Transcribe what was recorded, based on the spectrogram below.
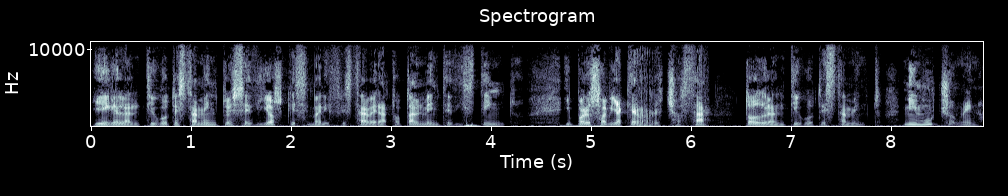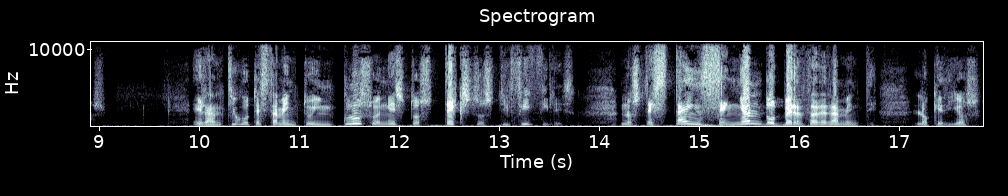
y en el Antiguo Testamento ese Dios que se manifestaba era totalmente distinto, y por eso había que rechazar todo el Antiguo Testamento, ni mucho menos. El Antiguo Testamento, incluso en estos textos difíciles, nos está enseñando verdaderamente lo que Dios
